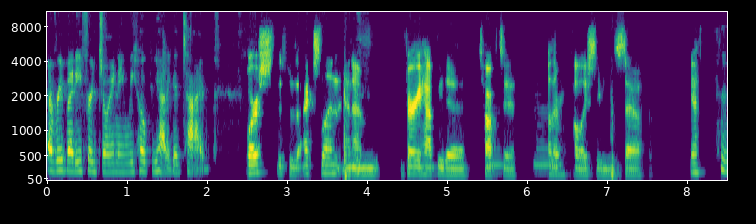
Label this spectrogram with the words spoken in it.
everybody for joining. We hope you had a good time. Of course, this was excellent, and I'm very happy to talk to other college students. So, yeah.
